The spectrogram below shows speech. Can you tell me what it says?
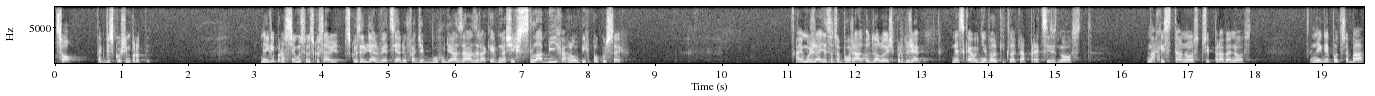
co, tak vyzkouším pruty. Někdy prostě musíme zkusit, zkusit udělat věci a doufat, že Bůh udělá zázrak. Je v našich slabých a hloupých pokusech. A je možná něco, co pořád oddaluješ, protože dneska je hodně velký tlak na preciznost, nachystanost, připravenost. A někdy je potřeba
